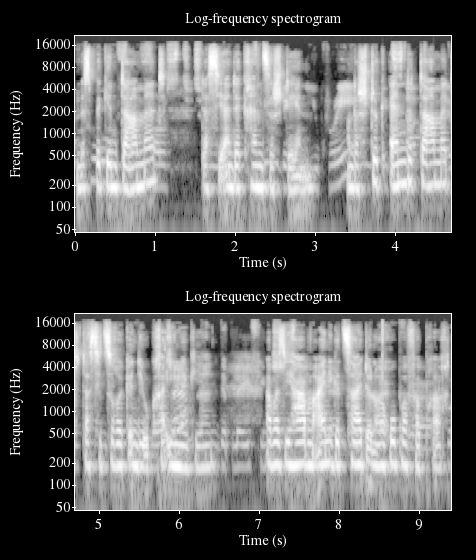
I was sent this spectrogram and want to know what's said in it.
Und es beginnt damit, dass sie an der Grenze stehen. Und das Stück endet damit, dass sie zurück in die Ukraine gehen. Aber sie haben einige Zeit in Europa verbracht.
